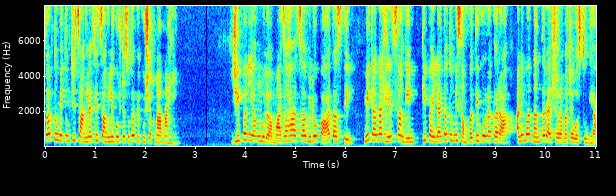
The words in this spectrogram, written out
तर तुम्ही तुमची चांगल्यातली चांगली गोष्ट सुद्धा विकू शकणार नाही. जी पण यंग मुलं माझा हा आजचा व्हिडिओ पाहत असतील मी त्यांना हेच सांगेन की पहिल्यांदा तुम्ही संपत्ती गोळा करा आणि मग नंतर ऐशोरामाच्या वस्तू घ्या.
